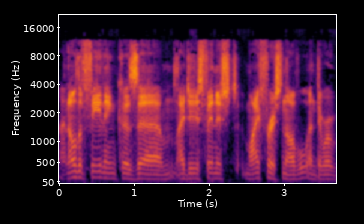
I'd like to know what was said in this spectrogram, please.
I know the feeling because um, I just finished my first novel, and there were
